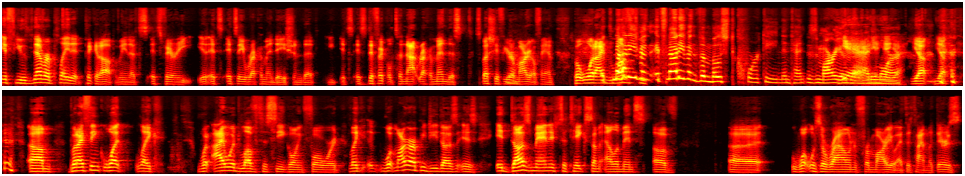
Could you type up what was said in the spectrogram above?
if you've never played it pick it up i mean that's it's very it's it's a recommendation that it's it's difficult to not recommend this especially if you're a mario fan but what love not to- even it's not even the most quirky Nintendo Mario game anymore. Yeah, yeah. Yep, yep. um, but I think what like what I would love to see going forward, like uh, what Mario RPG does is it does manage to take some elements of uh what was around for Mario at the time. Like there's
